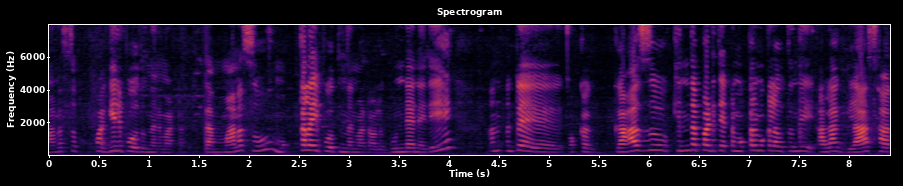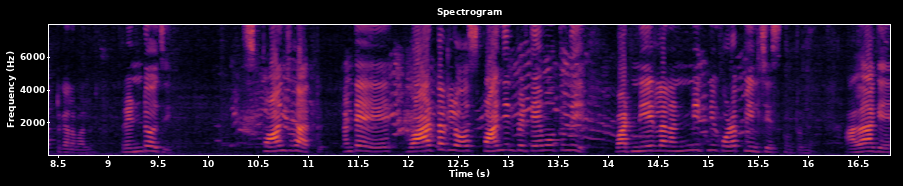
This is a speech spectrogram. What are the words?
మనసు పగిలిపోతుందనమాట వాళ్ళ మనసు ముక్కలైపోతుంది అనమాట వాళ్ళ గుండె అనేది అంటే ఒక గాజు కింద పడితే అట్లా ముక్కలు ముక్కలు అవుతుంది అలా గ్లాస్ హార్ట్ గలవాళ్ళు రెండోది స్పాంజ్ హార్ట్. అంటే వాటర్లో స్పాంజిని పెడితే ఏమవుతుంది? వాటి నీళ్ళనన్నింటినీ కూడా పీల్ చేసుకుంటుంది. అలాగే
